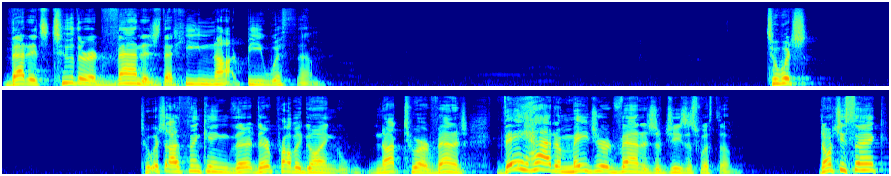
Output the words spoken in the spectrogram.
that it's to their advantage that he not be with them. To which to which I'm thinking they're, they're probably going, not to our advantage. They had a major advantage of Jesus with them. Don't you think?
